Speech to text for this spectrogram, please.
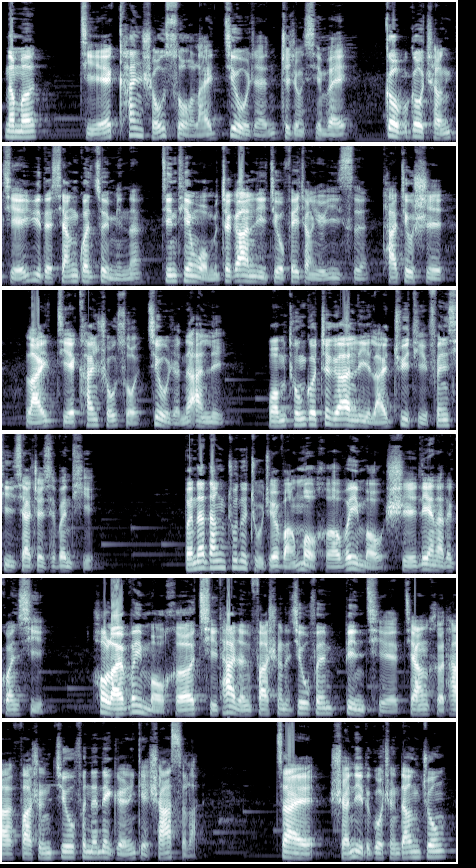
那么劫看守所来救人这种行为。构不构成劫狱的相关罪名呢？今天我们这个案例就非常有意思，它就是来劫看守所救人的案例。我们通过这个案例来具体分析一下这些问题。本案当中的主角王某和魏某是恋爱的关系，后来魏某和其他人发生了纠纷，并且将和他发生纠纷的那个人给杀死了。在审理的过程当中，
